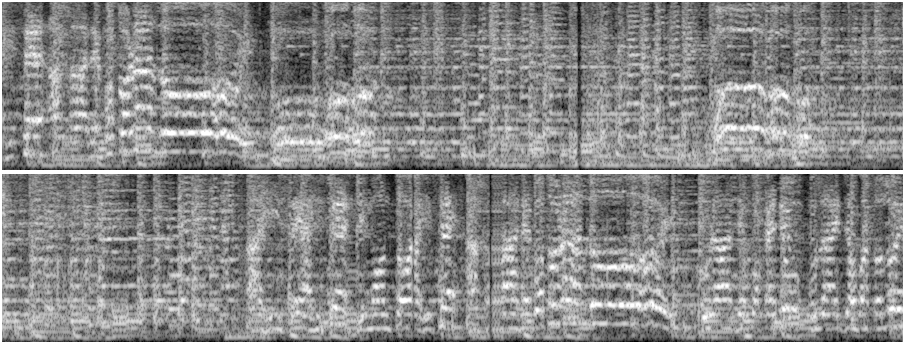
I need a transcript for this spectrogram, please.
আহিছে আশাৰে বতৰালৈ আহিছে আহিছে হিমন্ত আহিছে আশাৰে বতৰালৈ উৰা দে পকাই দিওঁ ওলাই যাবাতলৈ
